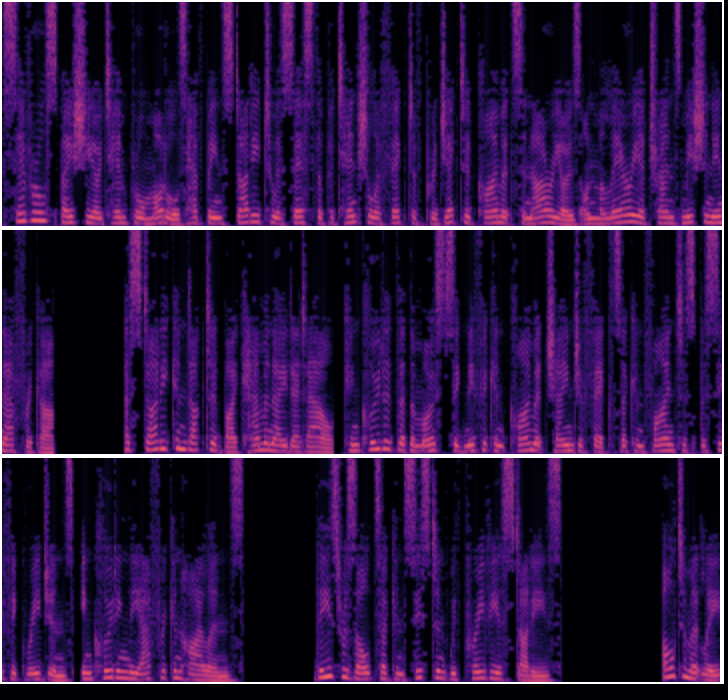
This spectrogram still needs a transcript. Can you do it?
Several spatiotemporal models have been studied to assess the potential effect of projected climate scenarios on malaria transmission in Africa. A study conducted by Caminade et al. concluded that the most significant climate change effects are confined to specific regions, including the African highlands. These results are consistent with previous studies. Ultimately,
